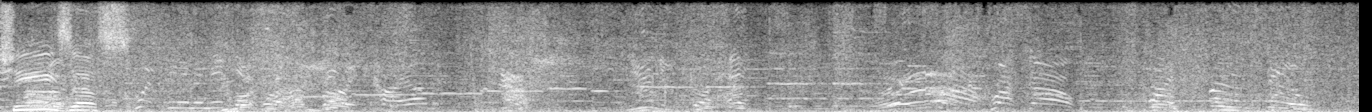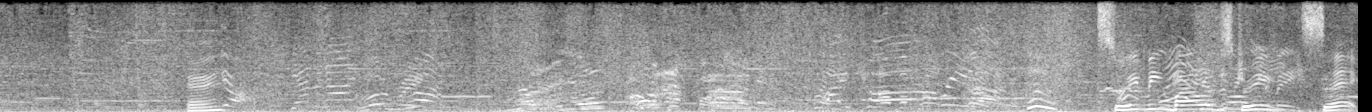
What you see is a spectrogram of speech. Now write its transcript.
Jesus. Okay. Swimming violent stream. Sick.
